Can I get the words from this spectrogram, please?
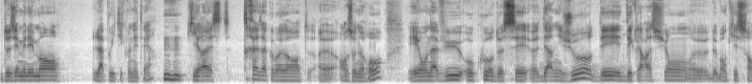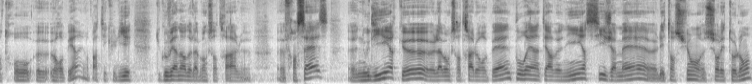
Deuxième élément, la politique monétaire, mm-hmm. qui reste très accommodante euh, en zone euro. Et on a vu au cours de ces euh, derniers jours des déclarations euh, de banquiers centraux européens, et en particulier du gouverneur de la Banque centrale française, nous dire que la Banque centrale européenne pourrait intervenir si jamais les tensions sur les taux longs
